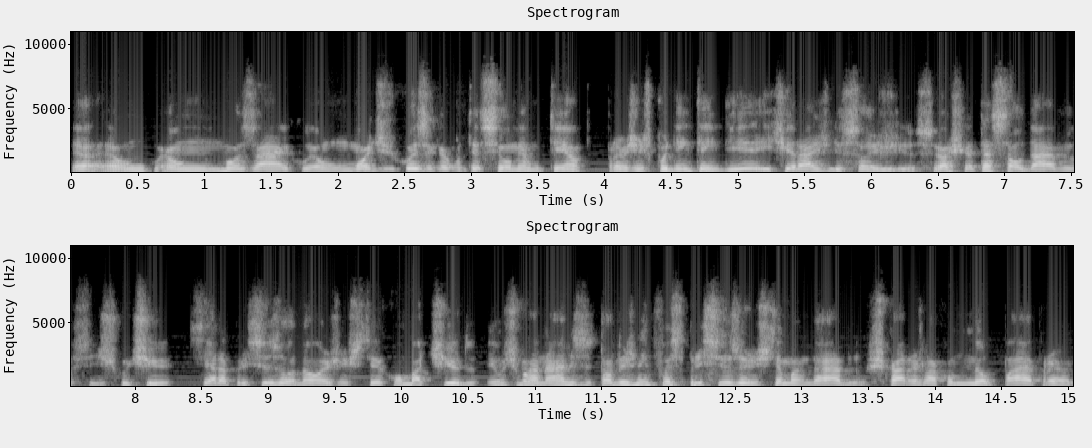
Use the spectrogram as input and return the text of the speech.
É, é, um, é um mosaico, é um monte de coisa que aconteceu ao mesmo tempo para a gente poder entender e tirar as lições disso. Eu acho que é até saudável se discutir se era preciso ou não a gente ter combatido. Em última análise, talvez nem fosse preciso a gente ter mandado os caras lá como meu pai para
